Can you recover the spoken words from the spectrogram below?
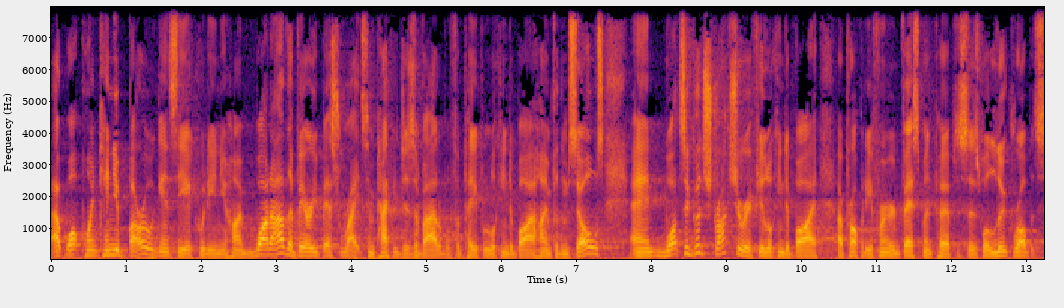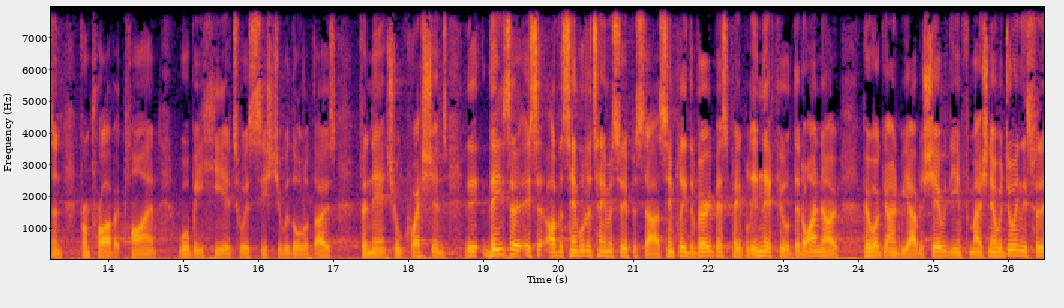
at what point can you borrow against the equity in your home, what are the very best rates and packages available for people looking to buy a home for themselves, and what's a good structure if you're looking to buy a property for investment purposes. Well, Luke Robertson from Private Client will be here to assist you with all of those financial questions. These are, I've assembled a team of superstars, simply the very best people in their field that I know who are going to be able to share with you information. Now, we're doing this for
